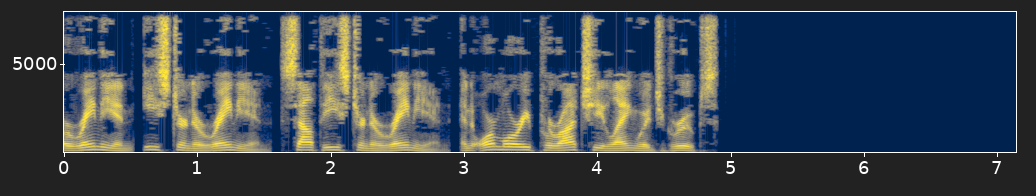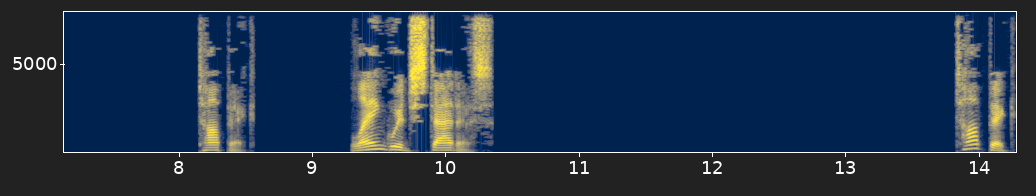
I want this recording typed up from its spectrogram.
Iranian, Eastern Iranian, Southeastern Iranian, and Ormori-Parachi language groups. Topic: Language status. Topic:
